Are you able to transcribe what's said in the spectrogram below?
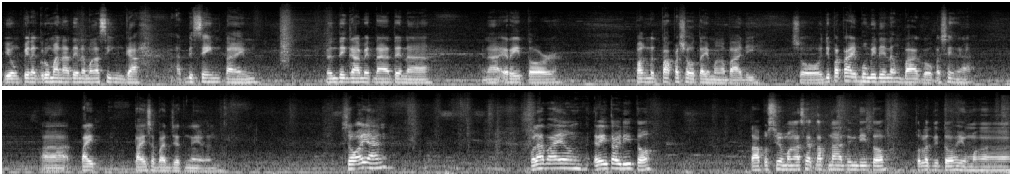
yung pinagruma natin ng mga singga at the same time yun din gamit natin na na aerator pag nagpapashow tayo mga body. So, hindi pa tayo bumili ng bago kasi nga ah, tight tayo sa budget ngayon. So, ayan. Wala tayong aerator dito. Tapos yung mga setup natin dito, tulad nito, yung mga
